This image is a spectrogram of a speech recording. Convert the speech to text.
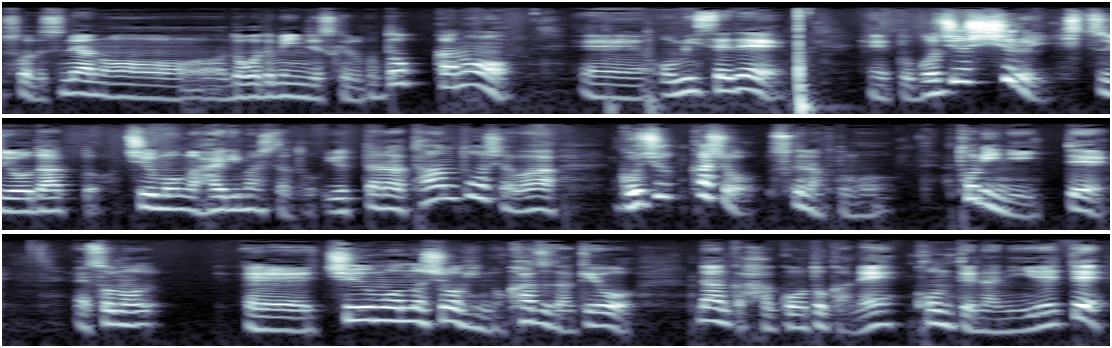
そうですね、あの、どこでもいいんですけども、どっかの、えー、お店で、えっ、と、50種類必要だと、注文が入りましたと言ったら、担当者は50箇所少なくとも取りに行って、その、えー、注文の商品の数だけを、なんか箱とかね、コンテナに入れて、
